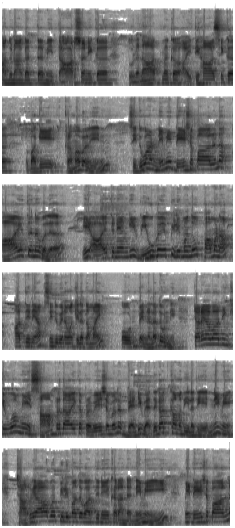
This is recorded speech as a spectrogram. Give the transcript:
හඳුනාගත්ත මේ දාර්ශනික තුලනාත්මක ඓතිහාසික වගේ ක්‍රමවලින් සිදුවන්නේ මේ දේශපාලන ආයතනවල ඒ ආයතනයන්ගේ ව්‍යුහය පිළිබඳව පමණක් අධ්‍යයනයක් සිදු වෙනවා කියලා තමයි ඔවුන් පෙන්නලා දුන්නේ. චර්යාවාදීන් කිව්වා මේ සාම්ප්‍රදායික ප්‍රවේශවල වැඩි වැදගත්කම දීලා තියෙන්නේ මේ චර්යාව පිළිබඳව අධ්‍යයනය කරන්න නෙමෙයි මේ දේශපාලන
